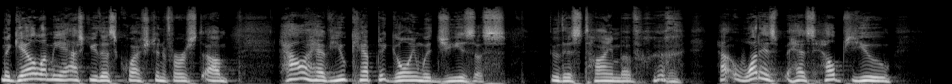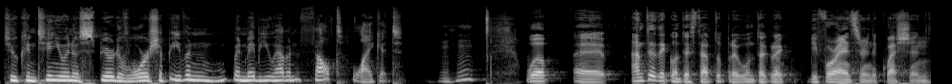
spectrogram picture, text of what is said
Miguel, let me ask you this question first. Um, how have you kept it going with Jesus through this time of how, what has, has helped you to continue in a spirit of worship, even when maybe you haven't felt like it? Mm-hmm. Well, uh, antes de contestar tu pregunta, Greg, before answering the question,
